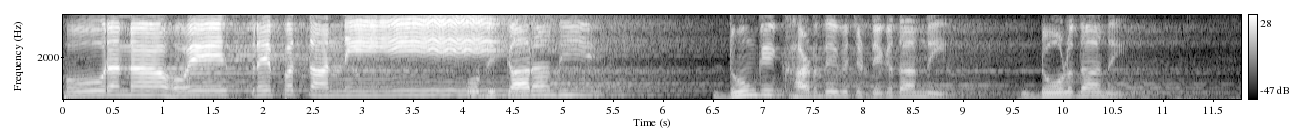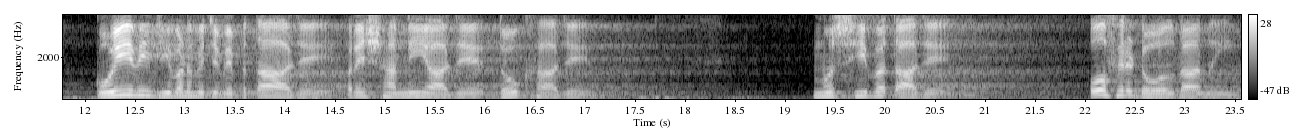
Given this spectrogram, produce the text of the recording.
ਪੂਰਨ ਹੋਏ ਤ੍ਰਿਪਤਾਨੀ। ਉਹ ਵਿਕਾਰਾਂ ਦੀ ਡੂੰਗੀ ਖੜ ਦੇ ਵਿੱਚ ਡਿੱਗਦਾ ਨਹੀਂ ਡੋਲਦਾ ਨਹੀਂ। ਕੋਈ ਵੀ ਜੀਵਨ ਵਿੱਚ ਵਿਪਤਾ ਆ ਜੇ, ਪਰੇਸ਼ਾਨੀ ਆ ਜੇ, ਦੁੱਖ ਆ ਜੇ, ਮੁਸੀਬਤ ਆ ਜੇ, ਉਹ ਫਿਰ ਡੋਲਦਾ ਨਹੀਂ।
